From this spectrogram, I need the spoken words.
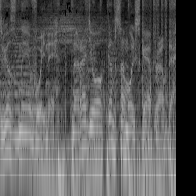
Звездные войны на радио Комсомольская правда.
